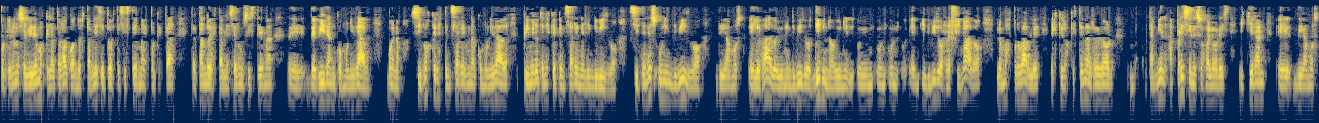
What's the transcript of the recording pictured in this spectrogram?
porque no nos olvidemos que la Torah cuando establece todo este sistema es porque está tratando de establecer un sistema de, de vida en comunidad. Bueno, si vos querés pensar en una comunidad, primero tenés que pensar en el individuo. Si tenés un individuo digamos, elevado y un individuo digno y un, individuo refinado, lo más probable es que los que estén alrededor también aprecien esos valores y quieran, eh, digamos,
